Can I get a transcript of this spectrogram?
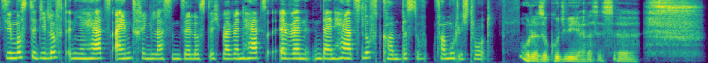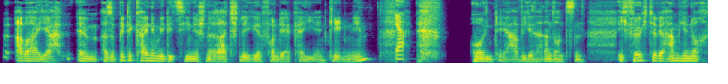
sie musste die Luft in ihr Herz eindringen lassen, sehr lustig, weil wenn Herz, äh, wenn in dein Herz Luft kommt, bist du vermutlich tot. Oder so gut wie, ja, das ist, äh, aber ja, ähm, also bitte keine medizinischen Ratschläge von der KI entgegennehmen. Ja. Und ja, wie gesagt, ansonsten, ich fürchte, wir haben hier noch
